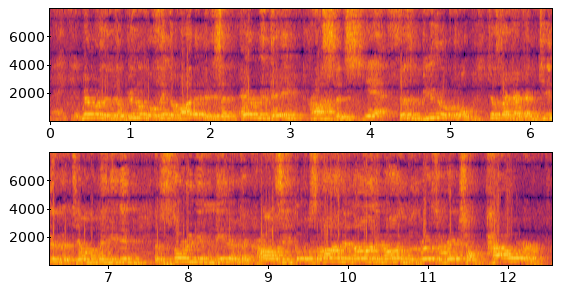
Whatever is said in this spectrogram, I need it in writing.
Thank you. Remember that the beautiful thing about it, it is an everyday process. Yes. It's beautiful. Just like I continue to tell them, and didn't, the story didn't end at the cross. It goes on and on and on with resurrection power.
